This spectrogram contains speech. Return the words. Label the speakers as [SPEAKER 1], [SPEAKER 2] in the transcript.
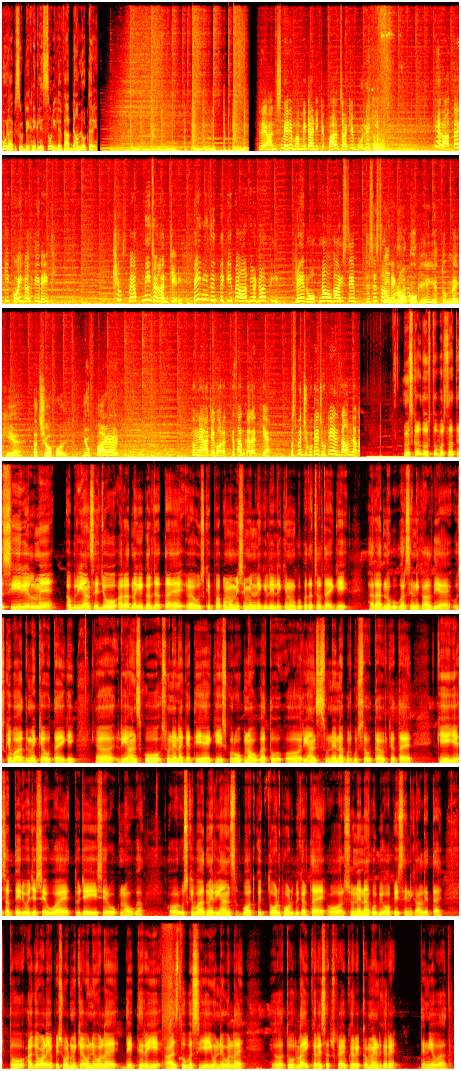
[SPEAKER 1] पूरा एपिसोड देखने के लिए सोनी लिव ऐप डाउनलोड करें।
[SPEAKER 2] रेयांश मेरे मम्मी डैडी के पास जाके बोले कि ये राधा की कोई गलती नहीं थी कि उसने अपनी जलन के लिए मेरी ज़िंदगी में आग लगा दी। रे रोकना होगा इसे जैसे
[SPEAKER 3] तुम रोकोगी ये तुमने किया है that's your fault you fired
[SPEAKER 2] तुमने आज एक औरत के साथ गलत किया है उस पर झूठे झूठे इल्ज़ाम लगा
[SPEAKER 4] नमस्कार दोस्तों बरसात सीरियल में अब रियान से जो आराधना के घर जाता है उसके पापा मम्मी से मिलने के लिए, लेकिन उनको पता चलता है कि आराधना को घर से निकाल दिया है। उसके बाद में क्या होता है कि रियांश को सुनैना कहती है कि इसको रोकना होगा तो रियांश सुनैना पर गुस्सा होता है और कहता है कि ये सब तेरी वजह से हुआ है, तुझे ही इसे रोकना होगा। और उसके बाद में रियांश बहुत कुछ तोड़ फोड़ भी करता है और सुनैना को भी ऑफ़िस से निकाल देता है। तो आगे वाले एपिसोड में क्या होने वाला है, देखते रहिए। आज तो बस यही होने वाला है। तो लाइक करें सब्सक्राइब करें कमेंट करें। धन्यवाद।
